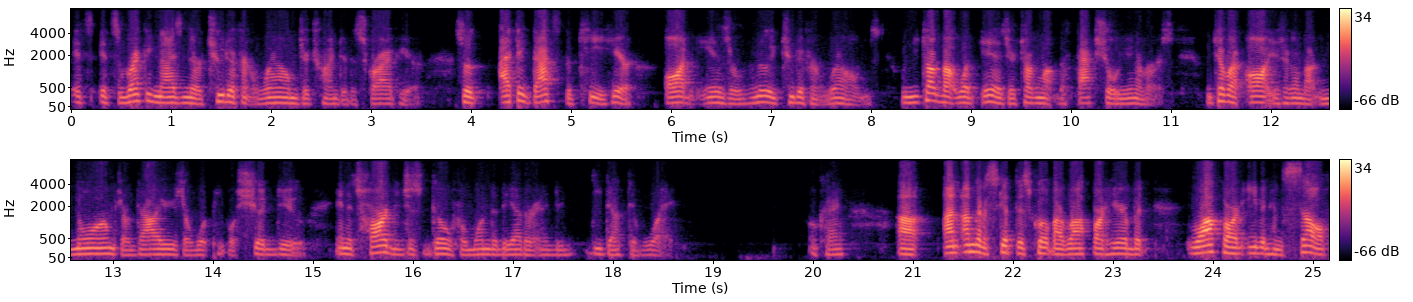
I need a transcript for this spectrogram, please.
it's it's recognizing there are two different realms you're trying to describe here. So I think that's the key here. And is are really two different realms. When you talk about what is, you're talking about the factual universe. When you talk about ought, you're talking about norms or values or what people should do. And it's hard to just go from one to the other in a deductive way. Okay? Uh, I'm, I'm going to skip this quote by Rothbard here, but Rothbard even himself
